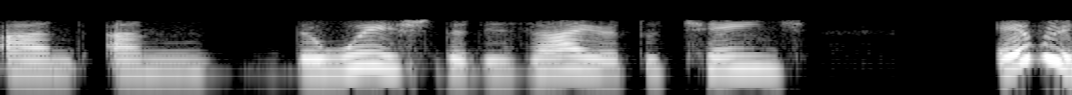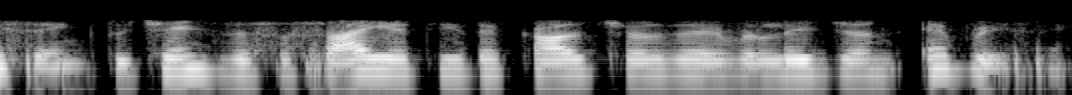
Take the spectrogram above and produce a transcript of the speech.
and, and the wish, the desire to change everything to change the society, the culture, the religion, everything.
